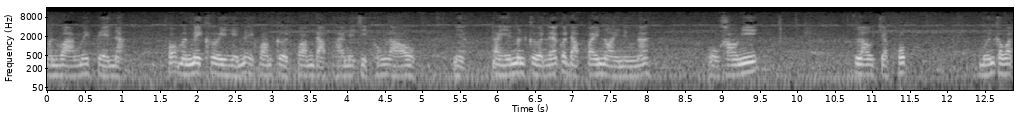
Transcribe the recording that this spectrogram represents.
มันวางไม่เป็นอะ เพราะมันไม่เคยเห็นไอ้ความเกิดความดับภายในจิตของเรา เนี่ยถ้าเห็นมันเกิดแล้วก็ดับไปหน่อยหนึ่งนะโอ้คราวนี้ เราจะพบเหมือนกับว่า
